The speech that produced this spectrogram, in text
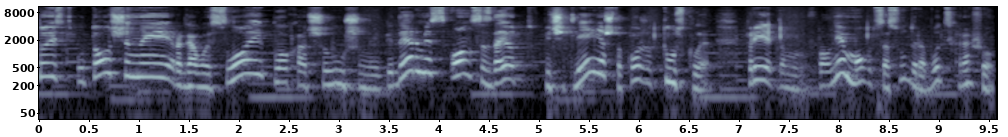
То есть утолщенный роговой слой, плохо отшелушенный эпидермис, он создает впечатление, что кожа тусклая. При этом вполне могут сосуды работать хорошо.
